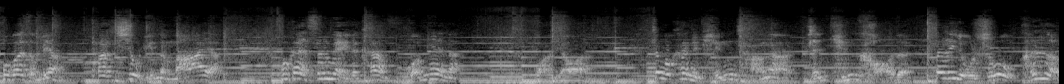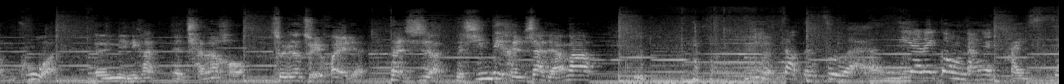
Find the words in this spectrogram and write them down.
不管怎么样，她是秀玲的妈呀，不看僧面也得看佛面呢。王瑶啊，这我看你平常啊人挺好的，但是有时候很冷酷啊。呃，你你看，呃，钱兰好，虽然嘴坏一点，但是啊，那心地很善良啊。罩得住啊！你安尼讲人会歹势。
